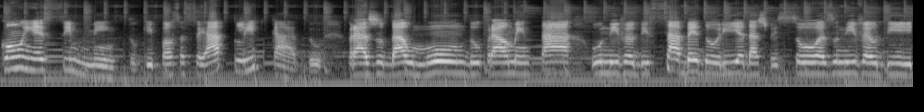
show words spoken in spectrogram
conhecimento que possa ser aplicado para ajudar o mundo, para aumentar o nível de sabedoria das pessoas, o nível de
